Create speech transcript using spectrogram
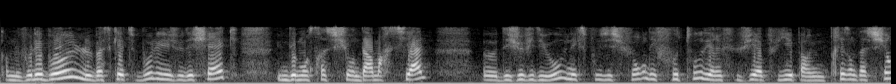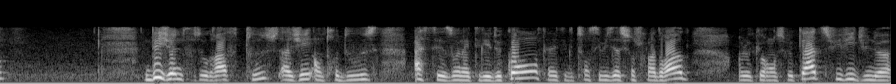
comme le volleyball, le basketball et les jeux d'échecs, une démonstration d'art martial, euh, des jeux vidéo, une exposition, des photos des réfugiés appuyés par une présentation des jeunes photographes, tous âgés entre 12 à 16 ans, un atelier de compte, un atelier de sensibilisation sur la drogue, en l'occurrence le cadre, suivi d'une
